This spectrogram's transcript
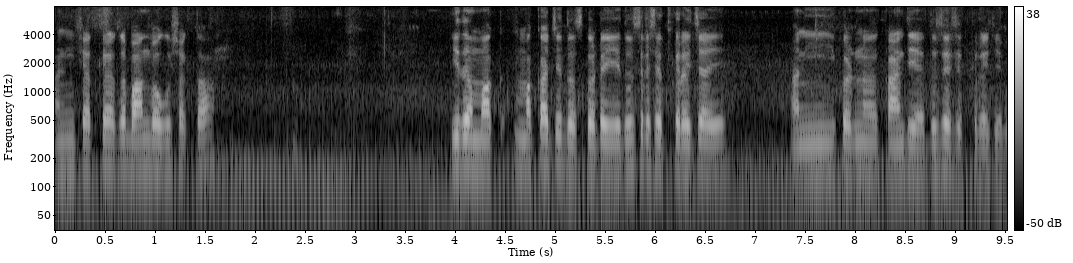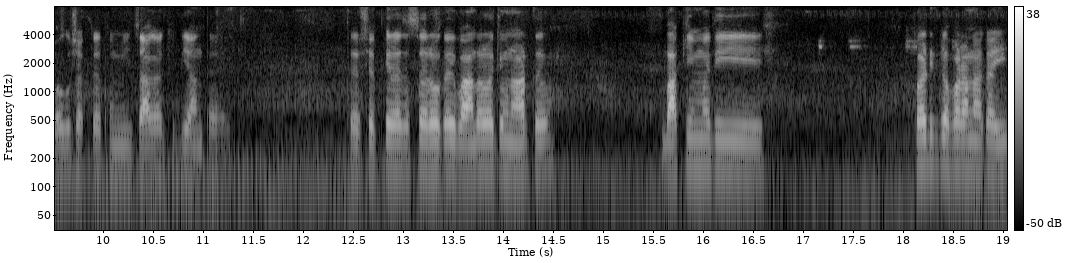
आणि शेतकऱ्याचा बांध बघू शकता. इथं मक मकाचे दसकट आहे हे दुसऱ्या शेतकऱ्याचे आहे. आणि इकडनं कांदे आहे दुसऱ्या शेतकऱ्याचे. बघू शकता तुम्ही जागा किती अंतर आहे. तर शेतकऱ्याचं सर्व काही बांधावर ठेवून आडतं. बाकीमध्ये पडीत का पडाना काही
